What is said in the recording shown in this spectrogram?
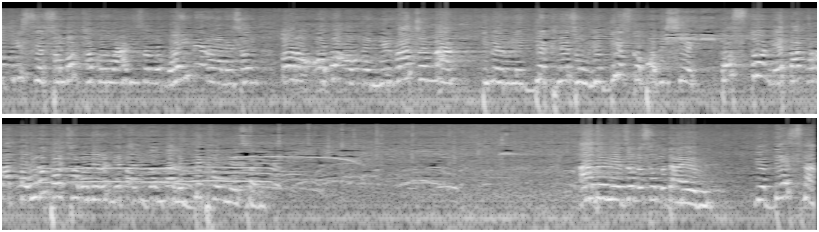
अदृश्य समर्थकहरू हामीसँग भइ नै रहनेछन् तर अब आउने निर्वाचनमा तिमीहरूले देख्नेछौ यो देशको भविष्य कस्तो नेताको हातमा हुनुपर्छ भनेर नेपाली जनताले देखाउनेछन्। आदरणीय जनसमुदायहरू यो देशमा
